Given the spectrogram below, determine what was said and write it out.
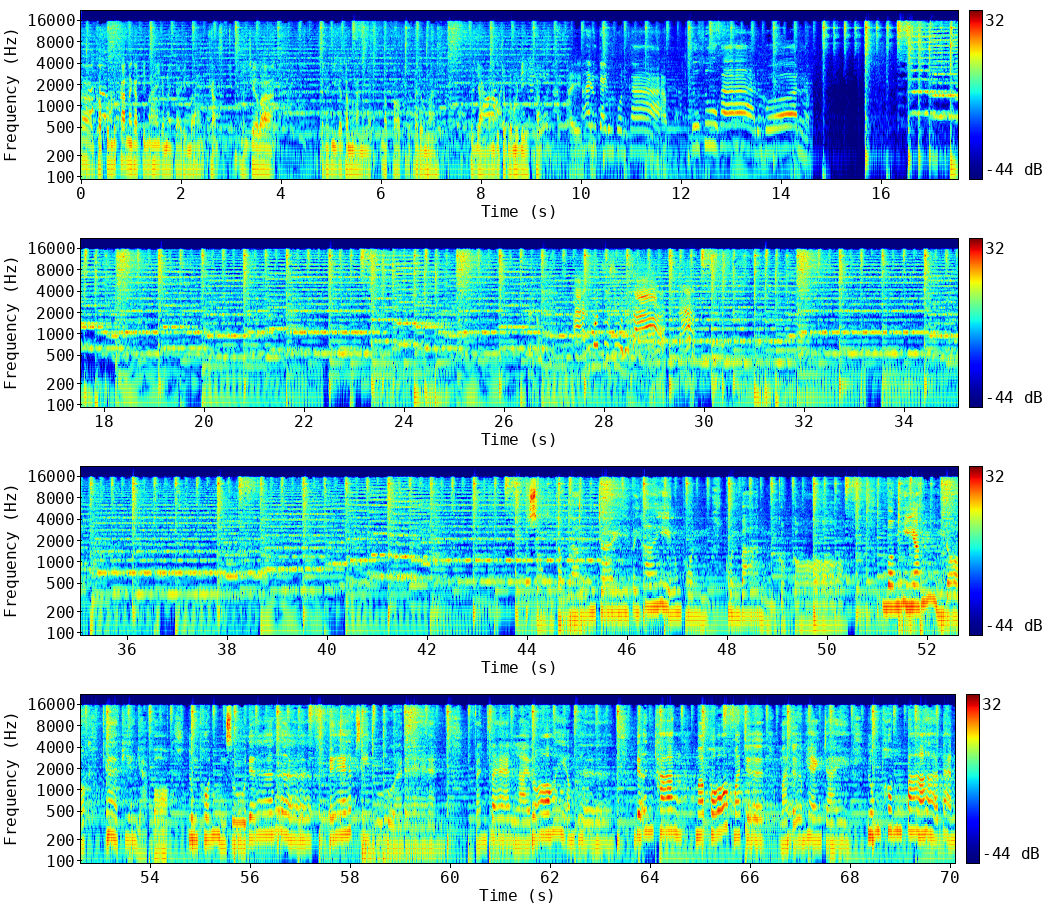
ก็ขอบคุณทุกท่านนะครับ ที่มาให้กำลังใจถึงบ้านครับ ผมเชื่อว่าเจ้าหน้าที่ก็ทำงานแบบรอบคอบทุกไปตรงมา ทุกอย่างก็น่าจะจบลงด้วยดีครับไปมาให้กำลังใจลุงพลค่ะ ครับ สู้ๆค่ะ ลุงพล ให้ลุงพล คนบ้านกกอกบ่มียังดอก แค่เพียงอยากบอก ลุงพลสู่เด้อเอฟซีทั่วแดน แฟนๆหลายร้อยอำเภอ เดินทางมาพบมาเจอ มาเติมแห่งใจ ลุงพลป้าแตน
